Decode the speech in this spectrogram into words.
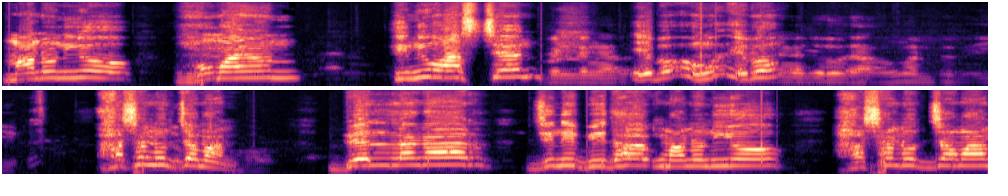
মাননীয় হুমায়ুন তিনিও আসছেন। এবং এবং হাসানুজ্জামান। বেললাঙ্গার যিনি বিধায়ক মাননীয় হাসানুজ্জামান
